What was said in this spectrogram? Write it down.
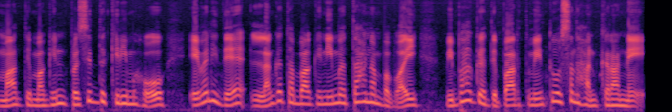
මාධ්‍ය මගින් ප්‍රසිද්ධ කිරීම හෝ එවැනි දෑ ළඟ තබා ගැනීම තහනම් බවයි විභාග දෙපාර්තමේන්තුව සඳහන් කරන්නේ.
